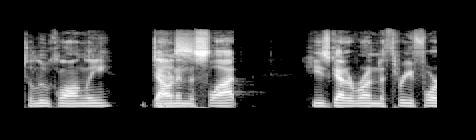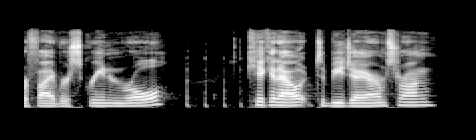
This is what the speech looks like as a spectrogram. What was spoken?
to Luke Longley down in the slot. He's got to run the three, four, fiver screen and roll, kick it out to BJ Armstrong,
